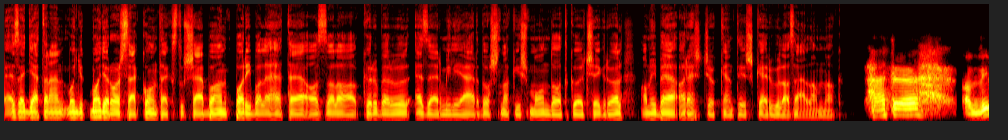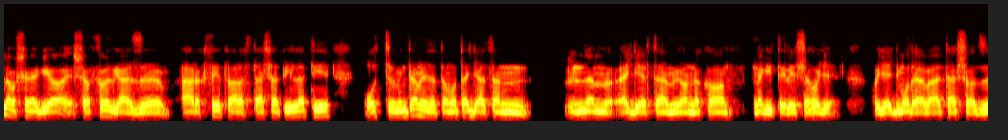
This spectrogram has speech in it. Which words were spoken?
Ez egyáltalán mondjuk Magyarország kontextusában pariba lehet-e azzal a körülbelül ezer milliárdosnak is mondott költségről, amibe a rezsicsökkentés kerül az államnak? Hát a villamosenergia és a földgáz árak szétválasztását illeti, ott, mint említettem, ott egyáltalán nem egyértelmű annak a megítélése, hogy, hogy egy modellváltás az,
